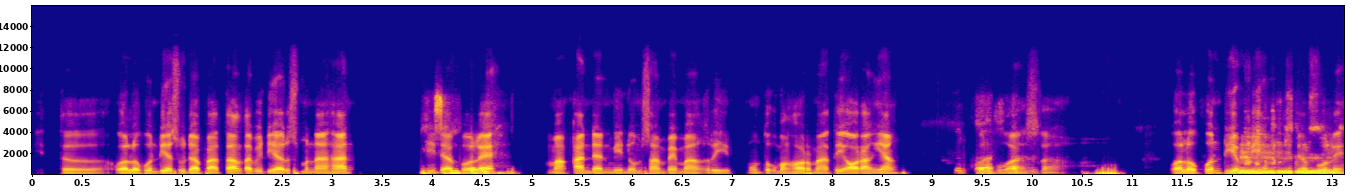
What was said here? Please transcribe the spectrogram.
Itu walaupun dia sudah batal tapi dia harus menahan. Tidak Sampai- boleh makan dan minum sampai maghrib. Untuk menghormati orang yang berpuasa. Walaupun diam-diam Hmm. tidak boleh.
